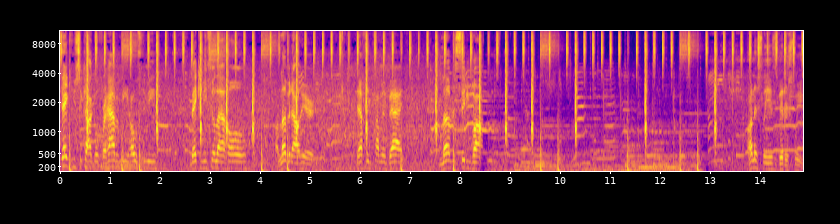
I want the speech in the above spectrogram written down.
Thank you, Chicago, for having me, hosting me, making me feel at home. I love it out here. Definitely coming back. Love the city vibe. honestly, it's bittersweet.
